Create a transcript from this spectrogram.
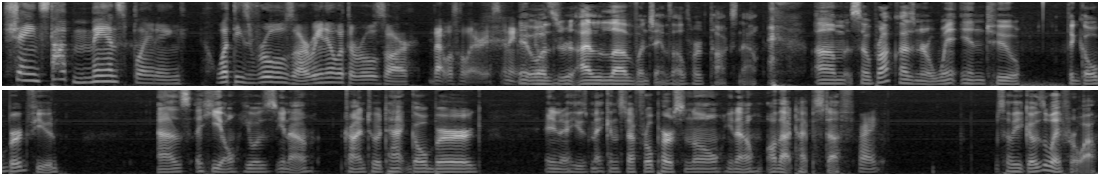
Shane, stop mansplaining what these rules are. We know what the rules are. That was hilarious. Anyway, It was. re- I love when James Ellsworth talks now. um, so Brock Lesnar went into the Goldberg feud as a heel. He was, you know, trying to attack Goldberg, and you know he was making stuff real personal, you know, all that type of stuff. Right. So he goes away for a while,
